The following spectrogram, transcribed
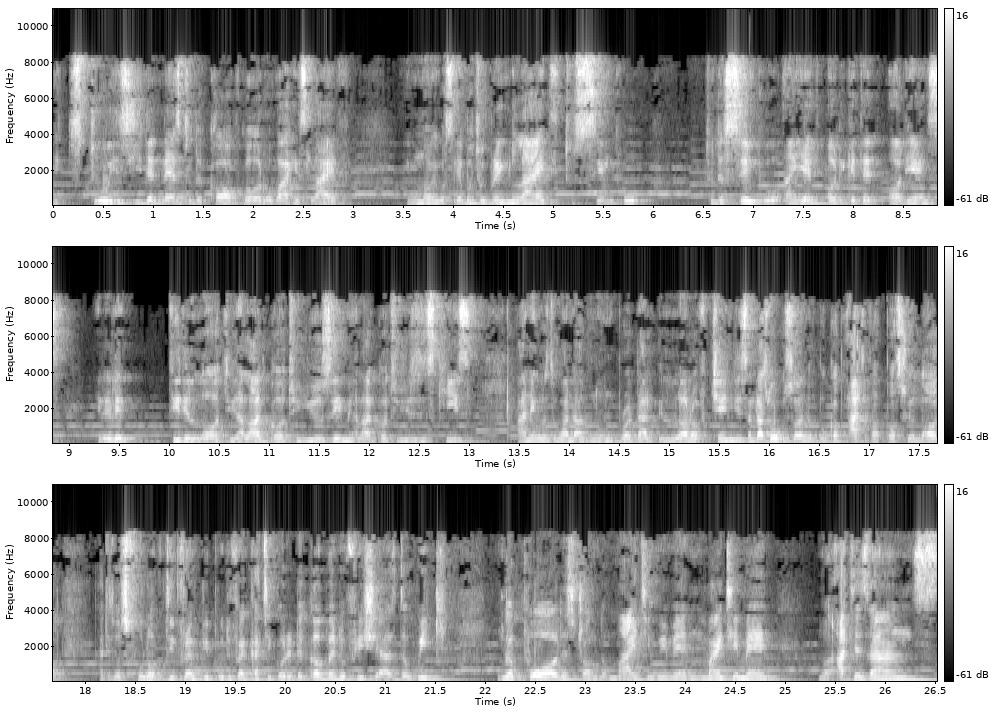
it's through his yieldedness to the call of God over his life. You know, he was able to bring light to simple, to the simple and yet educated audience. He really did a lot. He allowed God to use him. He allowed God to use his keys. And he was the one that known brought that a lot of changes. And that's what we saw in the book of Acts of Apostle Lord, that it was full of different people, different categories, the government officials, the weak, the poor, the strong, the mighty women, mighty men, you know, artisans,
